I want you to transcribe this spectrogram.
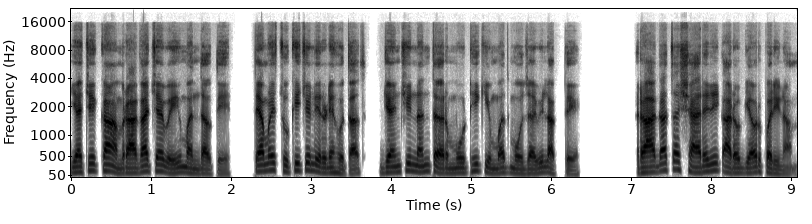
याचे काम रागाच्या वेळी मंदावते. त्यामुळे चुकीचे निर्णय होतात ज्यांची नंतर मोठी किंमत मोजावी लागते. रागाचा शारीरिक आरोग्यावर परिणाम.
